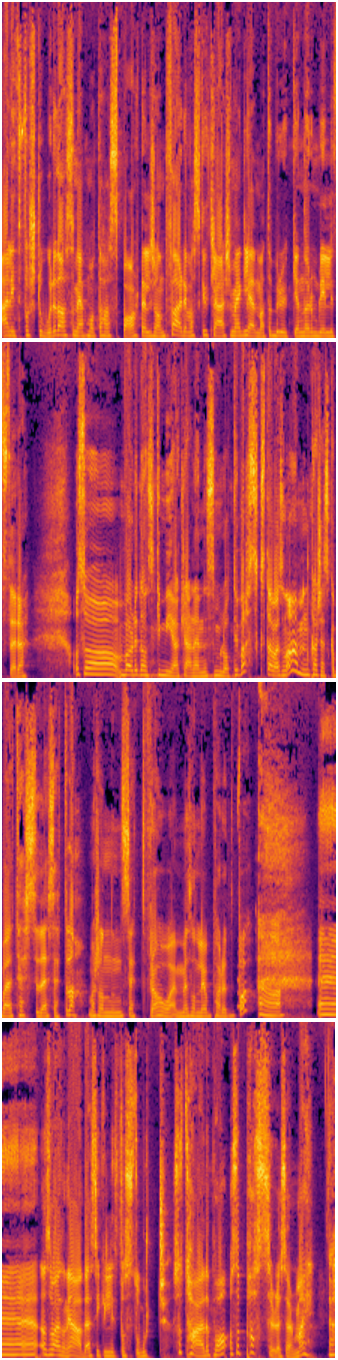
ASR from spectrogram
er litt for store, da, som jeg på en måte har spart. eller sånn Ferdigvasket klær som jeg gleder meg til å bruke når hun blir litt større. Og så var det ganske mye av klærne hennes som lå til vask. Så da var jeg sånn, ah, men kanskje jeg skal bare teste det settet. da. Var sånn Sett fra HM med sånn leopard på. Ja. Eh, og så var jeg sånn, ja, det er sikkert litt for stort. Så tar jeg det på, og så passer det søren meg. Ja.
